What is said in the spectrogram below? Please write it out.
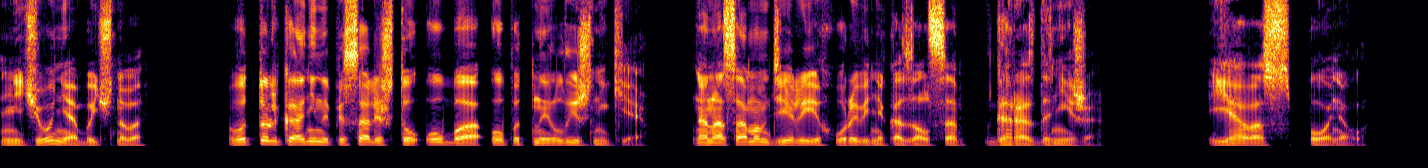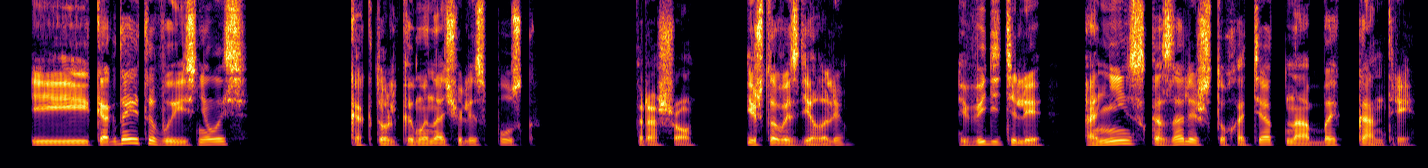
ничего необычного. Вот только они написали, что оба опытные лыжники, а на самом деле их уровень оказался гораздо ниже. Я вас понял. И когда это выяснилось? Как только мы начали спуск. Хорошо. И что вы сделали? Видите ли, они сказали, что хотят на бэк-кантри,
